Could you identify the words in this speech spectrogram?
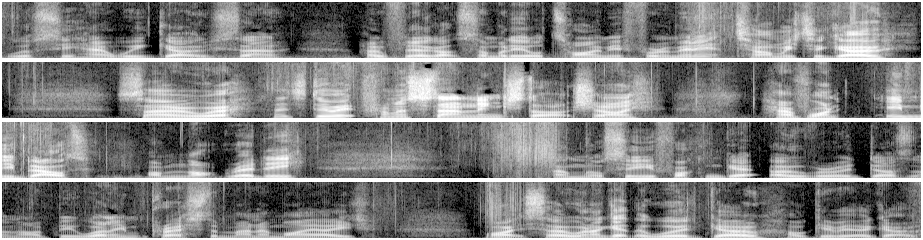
we'll see how we go. So hopefully I got somebody who'll time me for a minute, tell me to go. So uh, let's do it from a standing start, shall I? Have one in my belt. I'm not ready. And we'll see if I can get over a dozen. I'd be well impressed, a man of my age. Right, so when I get the word go, I'll give it a go. Go.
